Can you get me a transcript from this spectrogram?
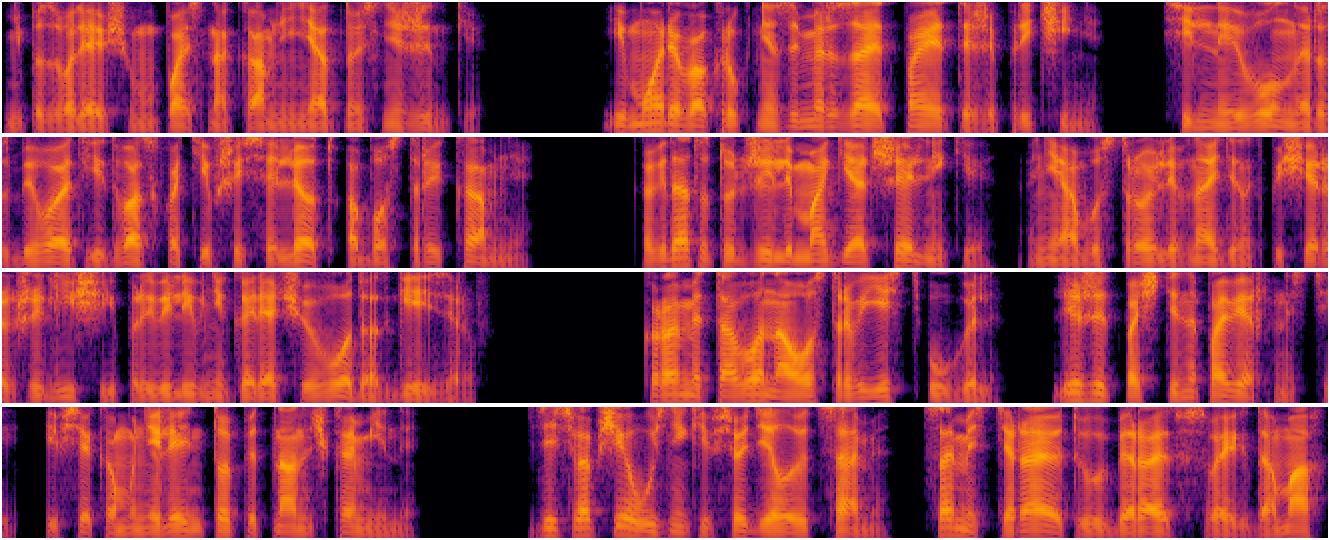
не позволяющим упасть на камни ни одной снежинки. И море вокруг не замерзает по этой же причине. Сильные волны разбивают едва схватившийся лед об острые камни. Когда-то тут жили маги-отшельники, они обустроили в найденных пещерах жилища и провели в них горячую воду от гейзеров. Кроме того, на острове есть уголь, лежит почти на поверхности, и все, кому не лень, топят на ночь камины. Здесь вообще узники все делают сами, сами стирают и убирают в своих домах,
